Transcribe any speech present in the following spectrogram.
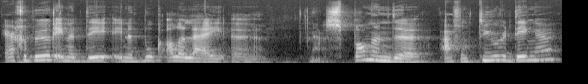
er gebeuren in het, in het boek allerlei uh, nou, spannende avontuurdingen.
